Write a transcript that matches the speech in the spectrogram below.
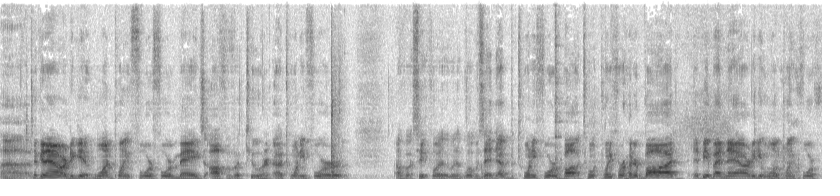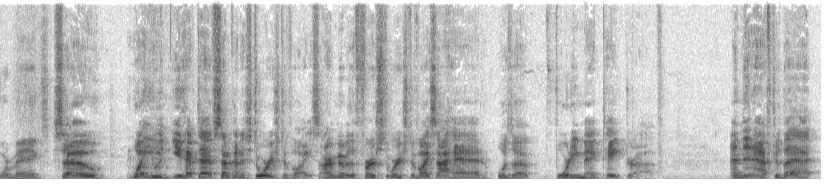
uh, uh, It took an hour to get 1.44 megs off of a 200, uh, 24. Oh, let's see, what, what was that? That was 24 baud, 2400 baud. It'd be about an hour to get 1.44 megs. So what you would you'd have to have some kind of storage device. I remember the first storage device I had was a 40 meg tape drive, and then after that,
